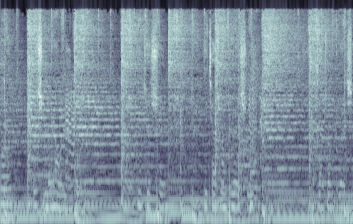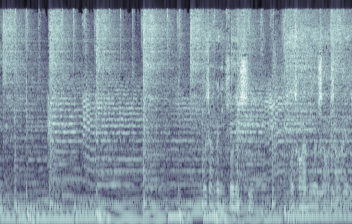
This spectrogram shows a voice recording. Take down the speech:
有什么让我难过的，那就是你假装不认识我，我假装不认识你。我想跟你说的是，我从来没有想要伤害你，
